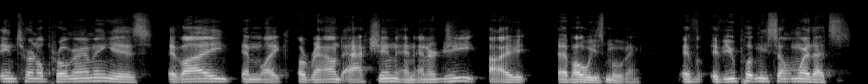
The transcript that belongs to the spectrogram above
internal programming is if i am like around action and energy i am always moving if if you put me somewhere that's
